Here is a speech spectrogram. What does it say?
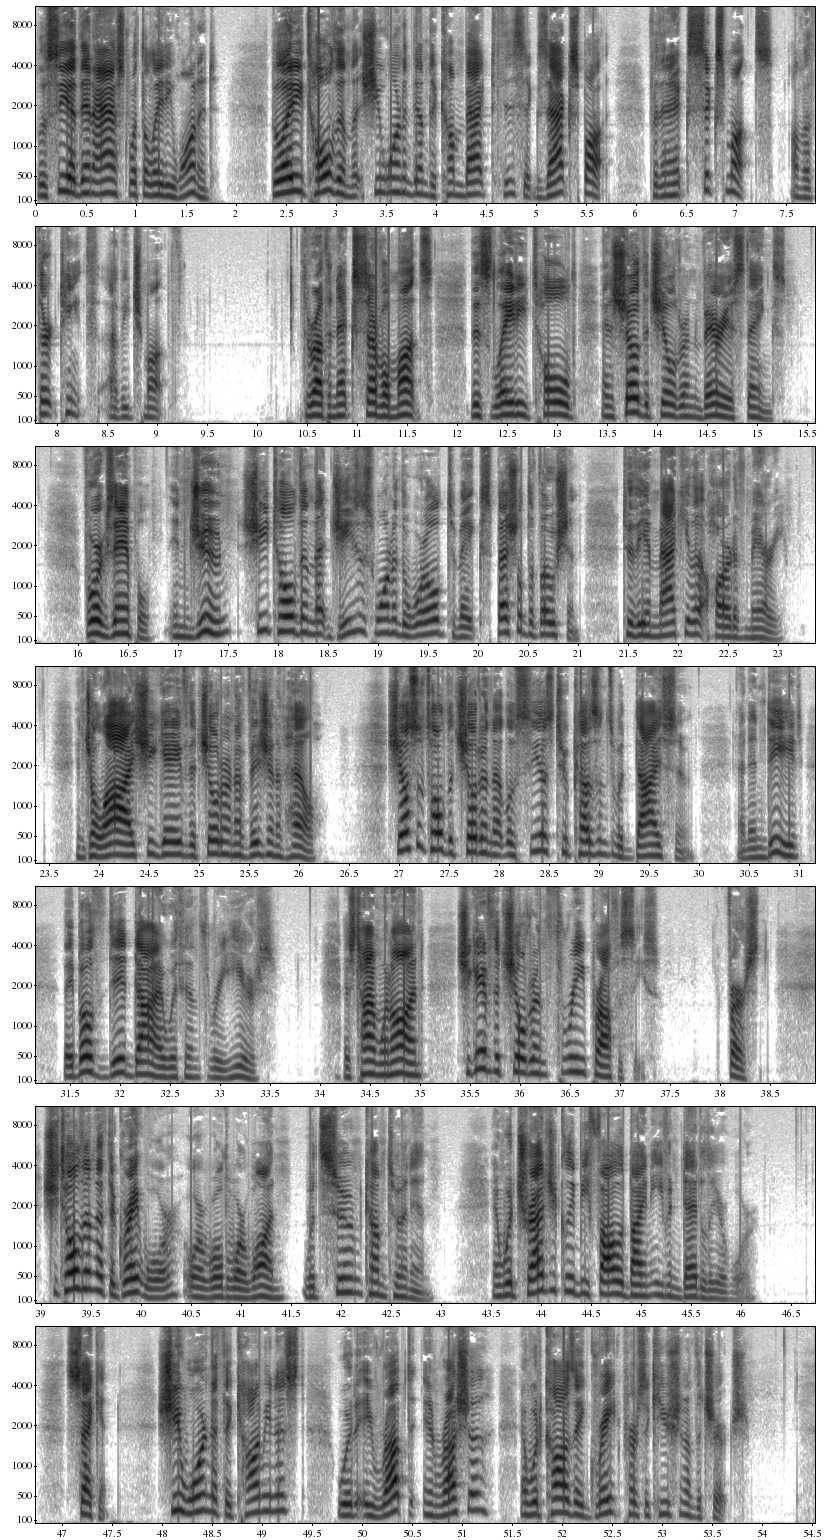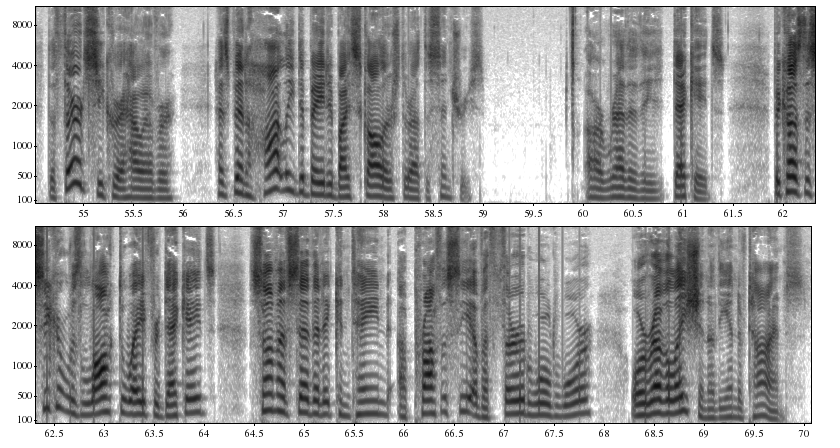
Lucia then asked what the lady wanted. The lady told them that she wanted them to come back to this exact spot for the next six months on the 13th of each month. Throughout the next several months, this lady told and showed the children various things. For example, in June, she told them that Jesus wanted the world to make special devotion to the Immaculate Heart of Mary. In July, she gave the children a vision of hell. She also told the children that Lucia's two cousins would die soon, and indeed, they both did die within three years. As time went on, she gave the children three prophecies. First, she told them that the Great War, or World War I, would soon come to an end and would tragically be followed by an even deadlier war. Second, she warned that the communists would erupt in Russia and would cause a great persecution of the church. The third secret, however, has been hotly debated by scholars throughout the centuries, or rather the decades. Because the secret was locked away for decades, some have said that it contained a prophecy of a third world war or a revelation of the end of times.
